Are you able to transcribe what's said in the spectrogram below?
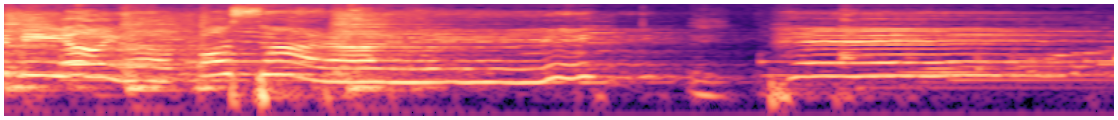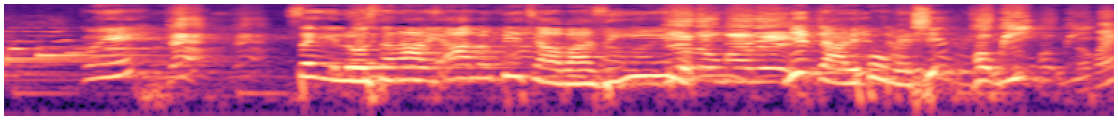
မိမိရောရောပေါ်စားရလေဟဲကိုရင်စိတ်အလိုဆန္ဒတွေအားလုံးပြည့်ကြပါစီလို့မြစ်တာလေးပို့မယ်ရှင်ဟုတ်ပြီဟုတ်ပဲ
